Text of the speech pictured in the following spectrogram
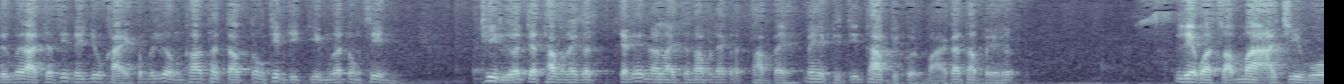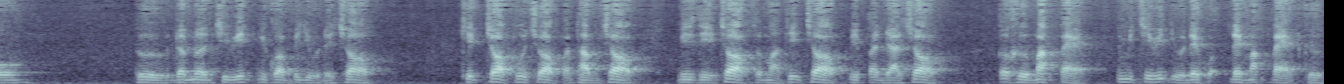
ถึงเวลาจะสิ้นอายุไขก็เป็นเรื่องของเขาถ้าเราต้องสิ้นจริงๆมันก็ต้องสิ้น ที่เหลือจะทำอะไรก็จะเล่นอะไรจะทำอะไรก็ทำไป ไม่ให้ผิดศีลธรรมผิดกฎหมายก็ทำไปเถอะเรียกว่าสัมมาอาชีโวคือดำเนินชีวิตมีความเป็นอยู่ในชอบ คิดชอบผู้ชอบกระทำชอบ มีสติชอบสมาธิชอบ มีปัญญาชอบ ก็คือมรรคแปดมีชีวิตอยู่ได้ได้มรรคแปดคือ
